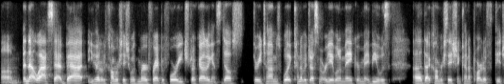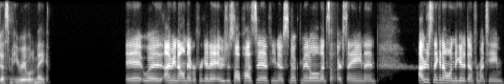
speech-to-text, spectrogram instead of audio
Um, in that last at bat, you had a conversation with Murph right before you struck out against Delce three times. What kind of adjustment were you able to make, or maybe it was uh, that conversation kind of part of the adjustment you were able to make? It was, I mean, I'll never forget it. It was just all positive, you know, smoke the middle. That's all they're saying. And I was just thinking I wanted to get it done for my team.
